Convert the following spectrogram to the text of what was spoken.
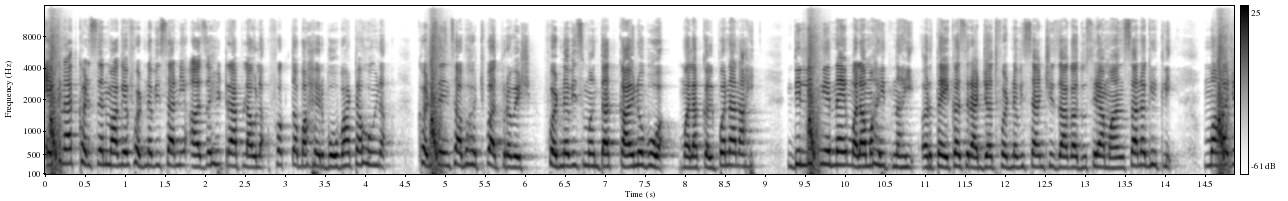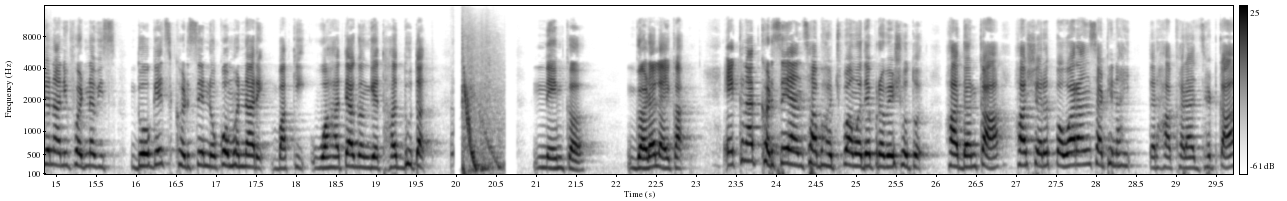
एकनाथ खडसें मागे फडणवीसांनी आजही ट्रॅप लावला. फक्त बाहेर बोभाटा होईना. खडसेंचा भाजपात प्रवेश. फडणवीस म्हणतात काय नो बुवा मला कल्पना नाही. दिल्लीत निर्णय मला माहीत नाही. अर्थ एकच राज्यात फडणवीसांची जागा दुसऱ्या माणसानं घेतली. महाजन आणि फडणवीस दोघेच खडसे नको म्हणणारे. बाकी वाहत्या गंगेत हात धुतात. नेमकं गडल आहे का? एकनाथ खडसे यांचा भाजपामध्ये प्रवेश होतोय. हा दणका हा शरद पवारांसाठी नाही तर हा खरा झटका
